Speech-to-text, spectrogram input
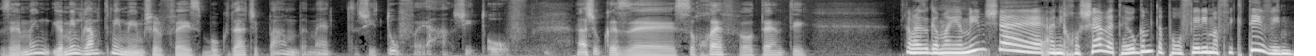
זה ימים, ימים גם תמימים של פייסבוק, את יודעת שפעם באמת שיתוף היה שיתוף, משהו כזה סוחף ואותנטי. אבל זה גם הימים שאני חושבת, היו גם את הפרופילים הפיקטיביים.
